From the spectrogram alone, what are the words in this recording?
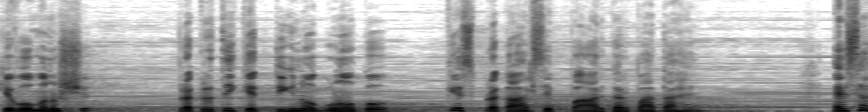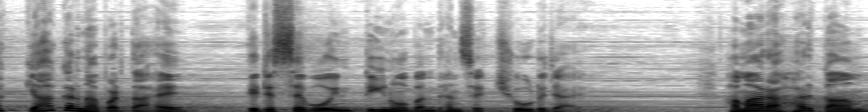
कि वो मनुष्य प्रकृति के तीनों गुणों को किस प्रकार से पार कर पाता है? ऐसा क्या करना पड़ता है कि जिससे वो इन तीनों बंधन से छूट जाए? हमारा हर काम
